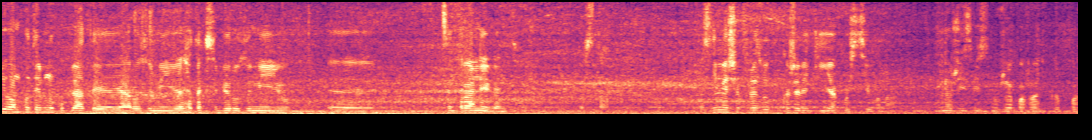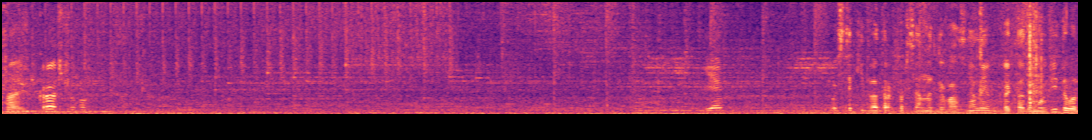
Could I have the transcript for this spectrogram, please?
І вам потрібно купляти, я розумію, я так собі розумію, е, центральний винт. Ось так. Зніми ще фрезу, покажи в якій якості вона. Ножі, звісно, вже бажають, бажають кращого. Є. Ось такі два тракторця для вас зняли, викладемо відео.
